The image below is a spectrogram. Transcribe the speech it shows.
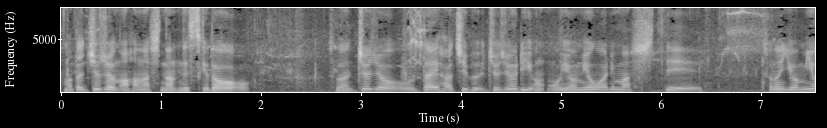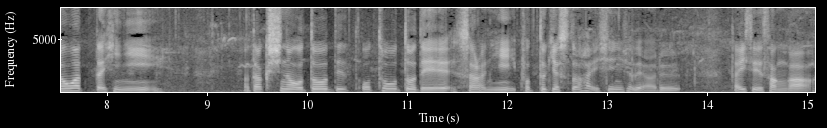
またジョジョの話なんですけどそのジョジョ第8部「ジョジョリオン」を読み終わりましてその読み終わった日に私の弟で弟でさらにポッドキャスト配信者である大勢さんが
